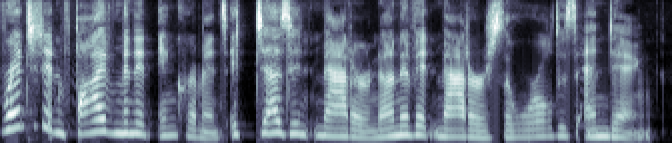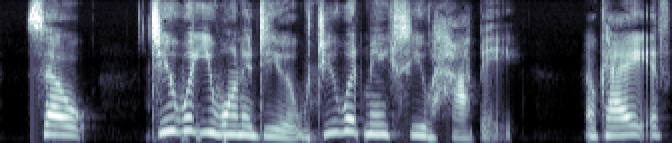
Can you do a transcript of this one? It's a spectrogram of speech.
Rent it in five minute increments. It doesn't matter. None of it matters. The world is ending. So do what you want to do. Do what makes you happy. Okay? If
